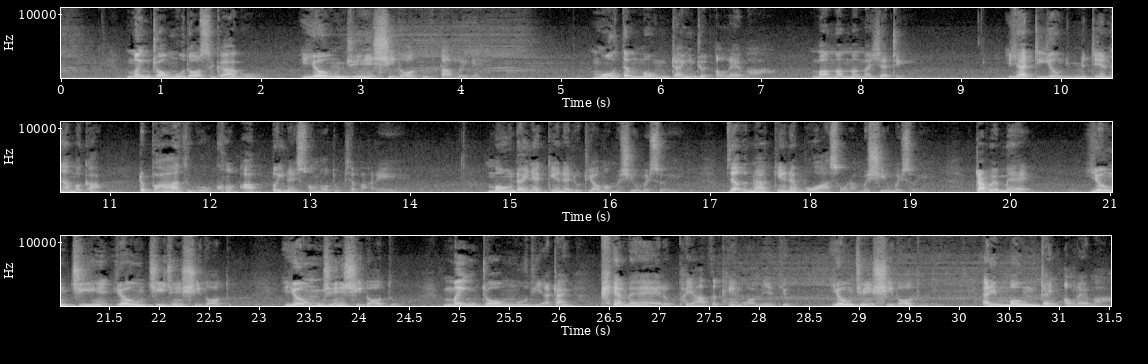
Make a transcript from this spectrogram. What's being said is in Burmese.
မိန့်တော်မူသောစကားကိုယုံခြင်းရှိတော်သူတတ်လျင်မိုးတမုန်တိုင်းတွေအလဲမှာမမမမရက်တီရက်တီယုံတင်မြမကတပားသူကိုခွန်အားပေးနိုင်ဆောင်တော်သူဖြစ်ပါတယ်မုံတိုင်းနဲ့ကင်းတဲ့လူတယောက်မှမရှိဘူးမိတ်ဆွေပြဿနာကင်းတဲ့ဘဝဆိုတာမရှိဘူးမိတ်ဆွေဒါပေမဲ့ယုံကြည်ယုံကြည်ခြင်းရှိတော်သူယုံခြင်းရှိတော်သူ မိန့်တော်မူသည့်အတိုင်းဖြစ်မယ်လို့ဖျားသခင်ကိုအမြင်ပြုယုံခြင်းရှိတော်သူဒီအဲ့ဒီမုံတိုင်းအလဲမှာ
